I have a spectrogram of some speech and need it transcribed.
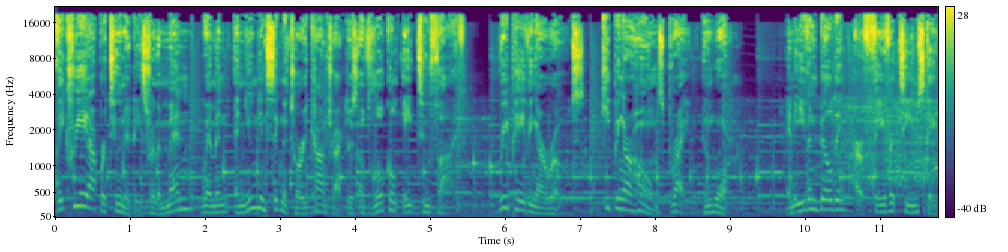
they create opportunities for the men, women, and union signatory contractors of Local 825, repaving our roads, keeping our homes bright and warm, and even building our favorite team stadium.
